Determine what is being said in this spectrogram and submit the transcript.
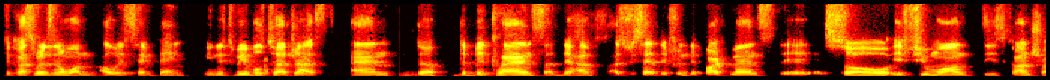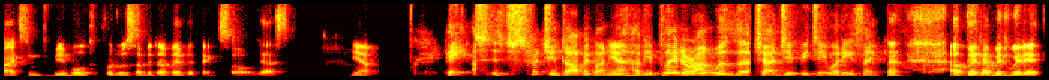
the customers don't want always the same thing. You need to be able to adjust. And the the big clients they have as you said different departments. So if you want these contracts you need to be able to produce a bit of everything. So yes. Yeah hey switching topic on you. Have you played around with uh, chat gpt what do you think? I played a bit with it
